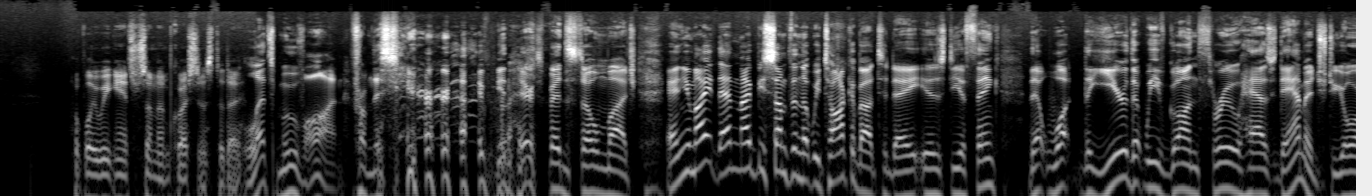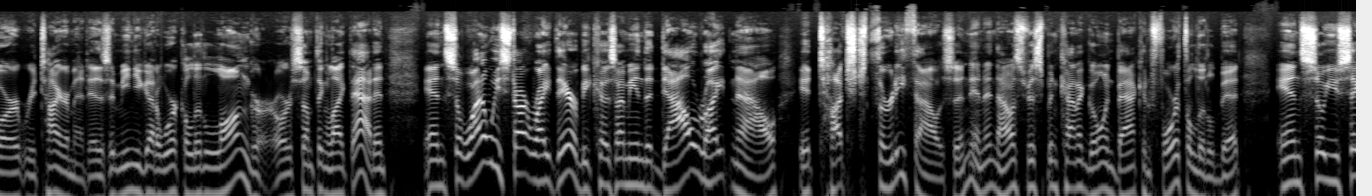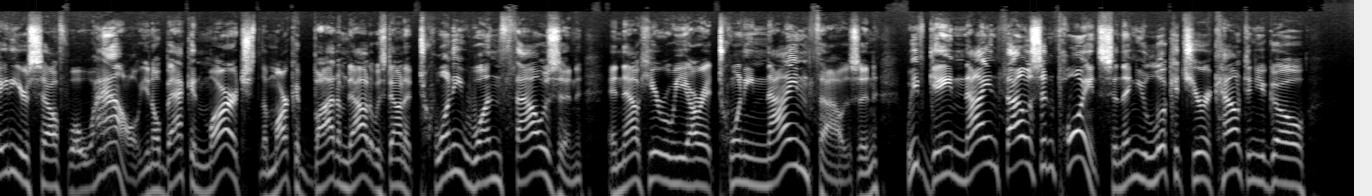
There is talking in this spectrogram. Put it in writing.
hopefully we can answer some of them questions today. Let's move on from this year. I mean, right. there's been so much. And you might that might be something that we talk about today is do you think that what the year that we've gone through has damaged your retirement? Does it mean you got to work a little longer or something like that? And and so why don't we start right there because I mean the Dow right now, it touched 30,000 and now it's just been kind of going back and forth a little bit. And so you say to yourself, well, wow, you know, back in March, the market bottomed out. It was down at 21,000. And now here we are at 29,000. We've gained 9,000 points. And then you look at your account and you go,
